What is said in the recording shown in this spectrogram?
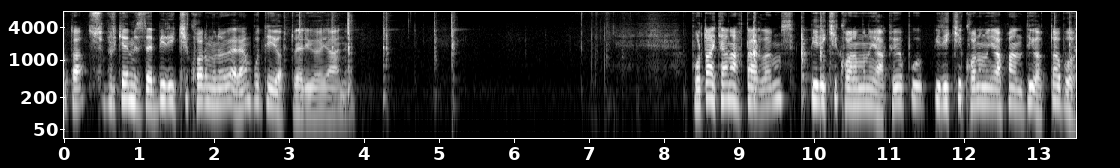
Burada süpürgemizde 1-2 konumunu veren bu diyot veriyor yani. Buradaki anahtarlarımız 1-2 konumunu yapıyor. Bu 1-2 konumu yapan diyot da bu.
